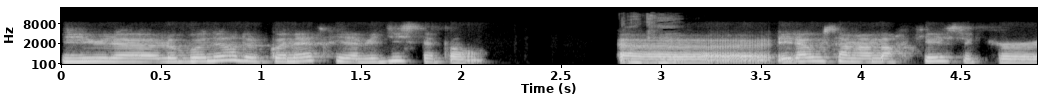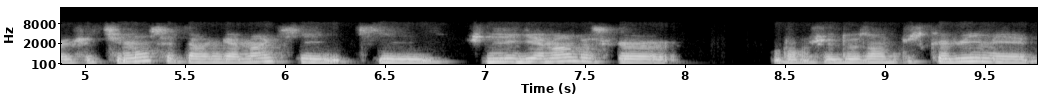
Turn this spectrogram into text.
J'ai eu le, bonheur de le connaître, il avait 17 ans. Euh, et là où ça m'a marqué, c'est que effectivement, c'était un gamin qui, qui, je dis gamin parce que bon, j'ai deux ans de plus que lui, mais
